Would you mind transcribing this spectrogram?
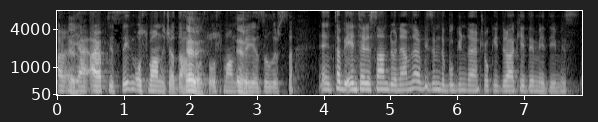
Ara- evet. yani Arap yazısı değil mi? Osmanlıca daha Evet, doğrusu Osmanlıca evet. yazılırsa. E, tabii enteresan dönemler bizim de bugünden çok idrak edemediğimiz e,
